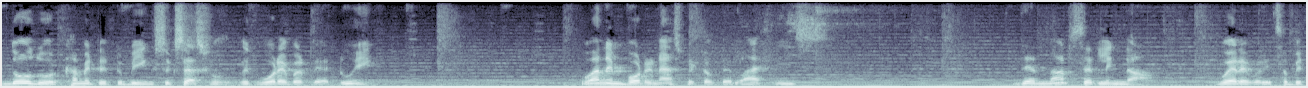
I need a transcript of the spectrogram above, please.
those who are committed to being successful with whatever they're doing, one important aspect of their life is they're not settling down wherever it's a bit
